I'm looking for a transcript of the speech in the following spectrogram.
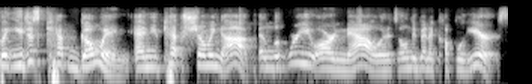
but you just kept going and you kept showing up. And look where you are now and it's only been a couple years.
